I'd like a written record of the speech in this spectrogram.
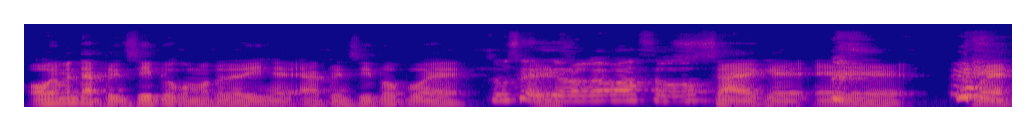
obviamente al principio, como te dije, al principio pues... Sucedió es- lo que pasó. sabe que eh, pues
